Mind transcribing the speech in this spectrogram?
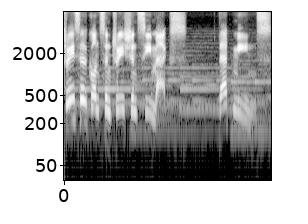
tracer concentration Cmax. That means,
